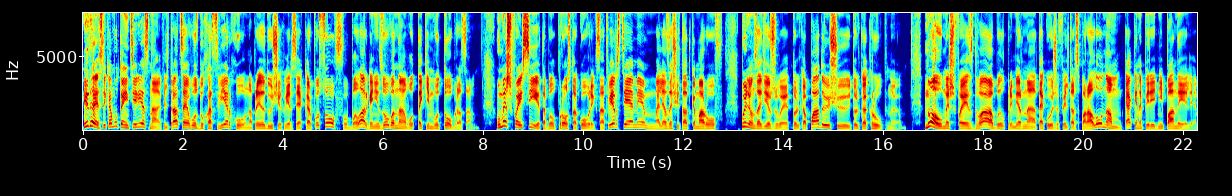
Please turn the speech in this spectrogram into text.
И да, если кому-то интересно, фильтрация воздуха сверху на предыдущих версиях корпусов была организована вот таким вот образом. У Mesh Face это был просто коврик с отверстиями, а защита от комаров. Пыль он задерживает только падающую и только крупную. Ну а у Mesh Face 2 был примерно такой же фильтр с поролоном, как и на передней панели,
